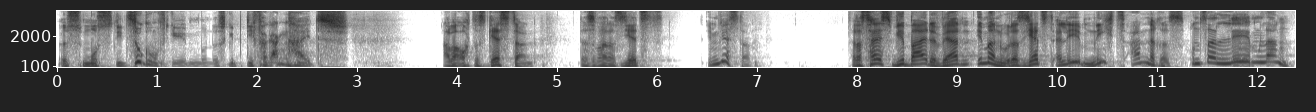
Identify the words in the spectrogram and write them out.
es muss die Zukunft geben und es gibt die Vergangenheit. Aber auch das Gestern, das war das Jetzt im Gestern. Das heißt, wir beide werden immer nur das Jetzt erleben, nichts anderes, unser Leben lang.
